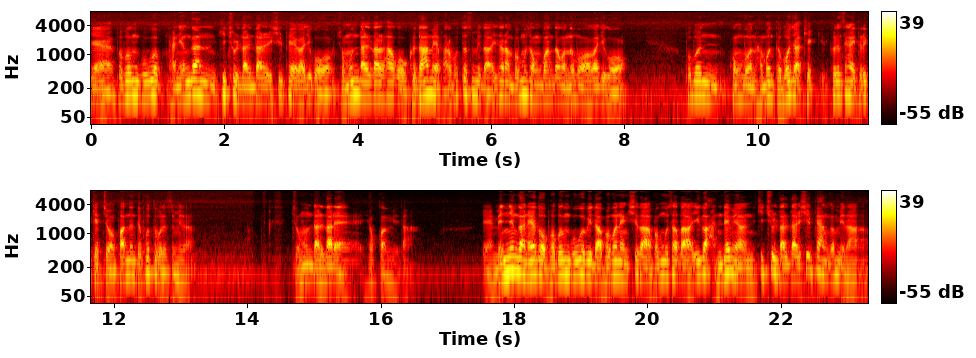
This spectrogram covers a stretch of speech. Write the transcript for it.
예, 법원 구급 단연간 기출 달달 실패해가지고 조문 달달하고 그 다음에 바로 붙었습니다. 이 사람 법무사 공부한다고 넘어와가지고 법원 공무원 한 번 더 보자 그런 생각이 들었겠죠. 봤는데 붙어버렸습니다. 조문 달달의 효과입니다. 예, 몇 년간 해도 법원 구급이다, 법원 행시다, 법무사다 이거 안 되면 기출 달달 실패한 겁니다.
